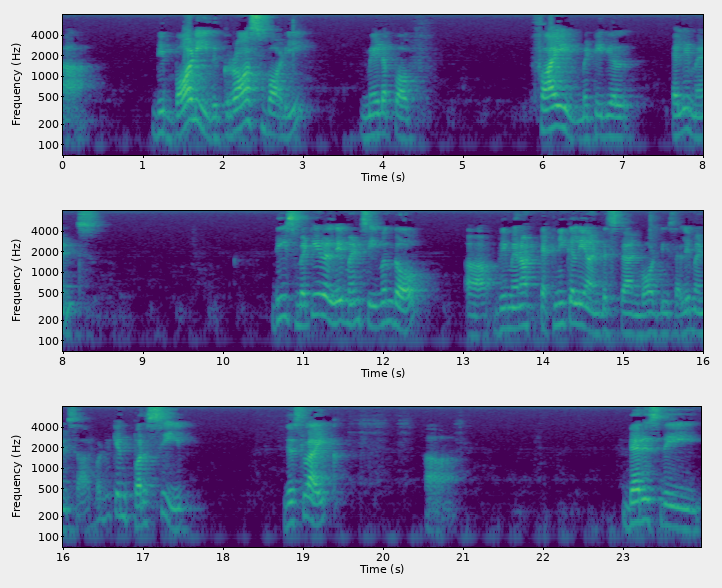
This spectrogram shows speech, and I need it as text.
uh, the body, the gross body, made up of five material elements. These material elements, even though uh, we may not technically understand what these elements are, but we can perceive just like uh, there is the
